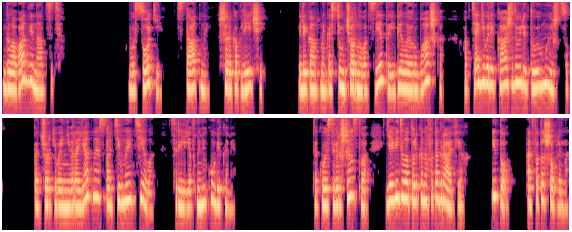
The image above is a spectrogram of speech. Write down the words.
Глава 12 Высокий, статный, широкоплечий, элегантный костюм черного цвета и белая рубашка обтягивали каждую литую мышцу, подчеркивая невероятное спортивное тело с рельефными кубиками. Такое совершенство я видела только на фотографиях, и то отфотошопленных.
